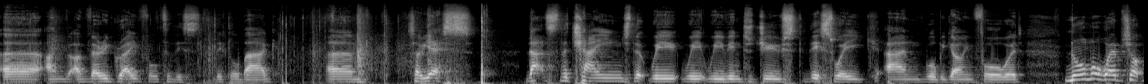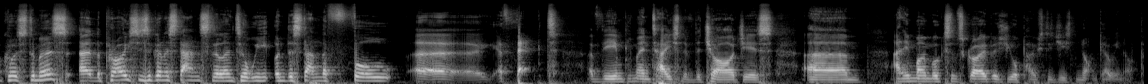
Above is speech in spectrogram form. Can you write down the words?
uh, I'm, I'm very grateful to this little bag. Um, so yes, that's the change that we, we, we've introduced this week and will be going forward. Normal web shop customers, uh, the prices are going to stand still until we understand the full uh, effect of the implementation of the charges. Um, and in my mug subscribers, your postage is not going up.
